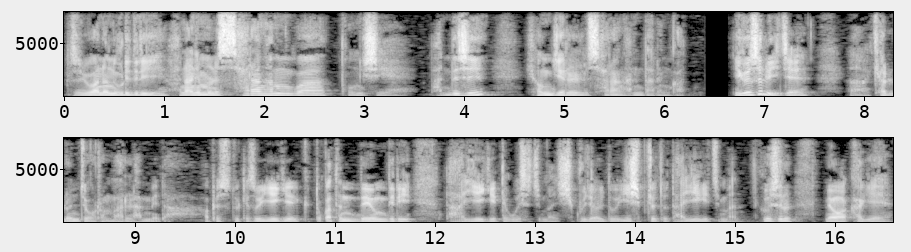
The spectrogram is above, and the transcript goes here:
그래서 요한은 우리들이 하나님을 사랑함과 동시에 반드시 형제를 사랑한다는 것. 이것을 이제 아, 결론적으로 말을 합니다. 앞에서도 계속 얘기, 똑같은 내용들이 다 얘기되고 있었지만, 19절도 20절도 다 얘기했지만, 그것을 명확하게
